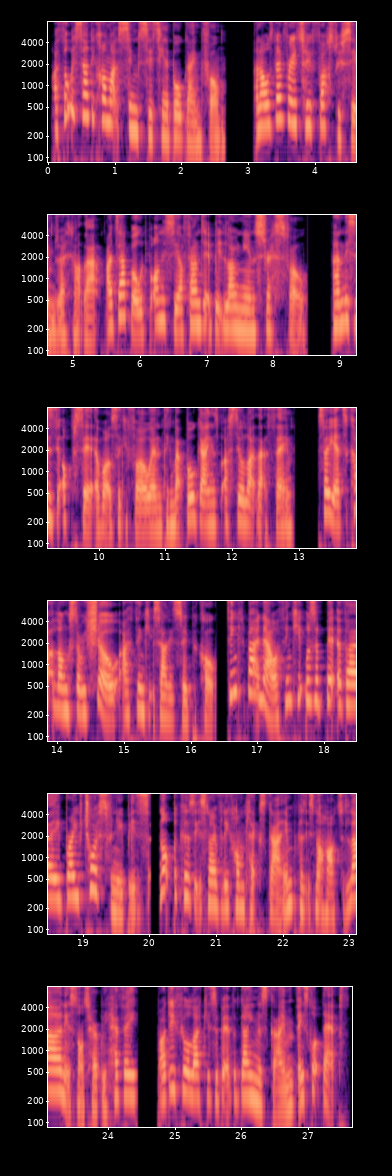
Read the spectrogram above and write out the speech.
I thought it sounded kind of like SimCity in a board game form, and I was never really too fussed with Sims or anything like that. I dabbled, but honestly, I found it a bit lonely and stressful. And this is the opposite of what I was looking for when thinking about board games, but I still like that theme. So yeah, to cut a long story short, I think it sounded super cool. Thinking about it now, I think it was a bit of a brave choice for newbies. Not because it's an overly complex game, because it's not hard to learn, it's not terribly heavy, but I do feel like it's a bit of a gamer's game. It's got depth,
